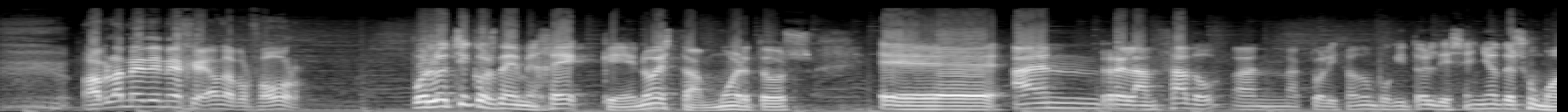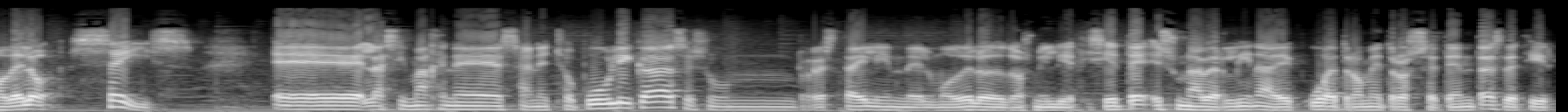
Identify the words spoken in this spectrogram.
Háblame de MG, anda, por favor. Pues los chicos de MG, que no están muertos, eh, han relanzado, han actualizado un poquito el diseño de su modelo 6. Eh, las imágenes se han hecho públicas, es un restyling del modelo de 2017, es una berlina de 4 metros 70, es decir,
